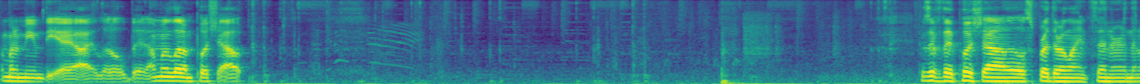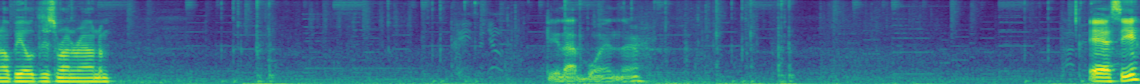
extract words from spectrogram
I'm going to meme the AI a little bit. I'm going to let them push out. Because if they push out, they'll spread their line thinner, and then I'll be able to just run around them. Get that boy in there. Yeah, see?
